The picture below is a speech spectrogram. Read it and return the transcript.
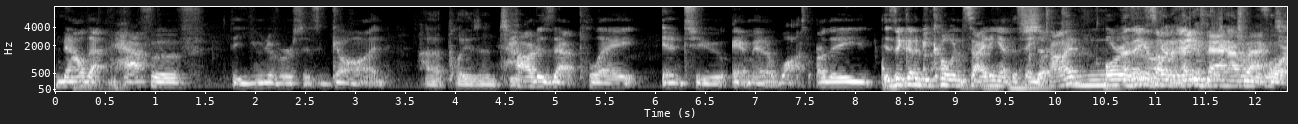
now that half of the universe is gone How that plays into. how does that play into Ant Man and Wasp? Are they? Is it going to be coinciding at the same So- time, or I is think it's gonna. I something? think it's gonna happen backtracks. before.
